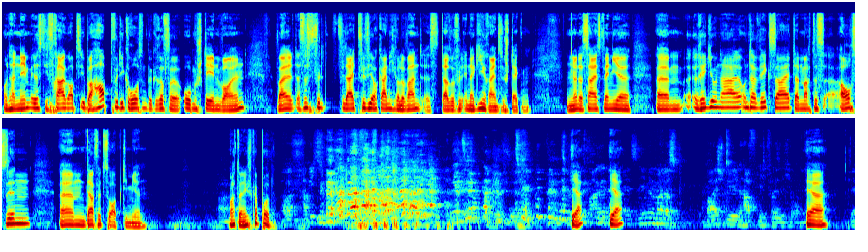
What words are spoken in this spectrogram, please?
Unternehmen ist die Frage, ob sie überhaupt für die großen Begriffe oben stehen wollen, weil das ist v- vielleicht für sie auch gar nicht relevant ist, da so viel Energie reinzustecken. Ja, das heißt, wenn ihr ähm, regional unterwegs seid, dann macht es auch Sinn, ähm, dafür zu optimieren. Macht doch nichts kaputt. Ja, ja, Jetzt nehmen wir mal das Beispiel Haftpflichtversicherung. Ja, Der,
